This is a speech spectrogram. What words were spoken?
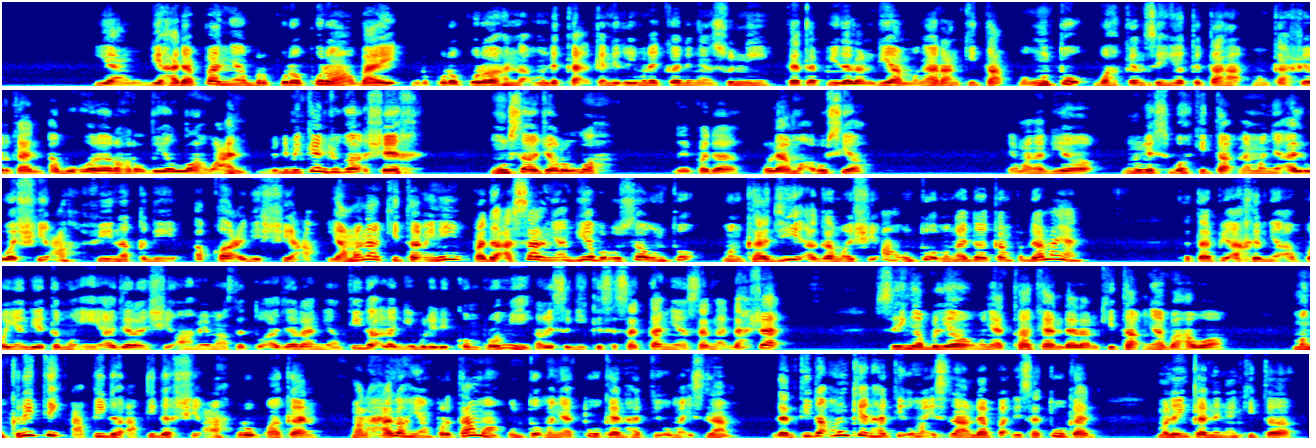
yang di hadapannya berpura-pura baik, berpura-pura hendak mendekatkan diri mereka dengan sunni tetapi dalam diam mengarang kitab, mengutuk bahkan sehingga ke tahap mengkafirkan Abu Hurairah radhiyallahu an. Demikian juga Syekh Musa Jarullah daripada ulama Rusia yang mana dia menulis sebuah kitab namanya Al-Wasyi'ah fi Naqdi Aqaid Syiah. Yang mana kitab ini pada asalnya dia berusaha untuk mengkaji agama Syiah untuk mengadakan perdamaian. Tetapi akhirnya apa yang dia temui ajaran syiah memang satu ajaran yang tidak lagi boleh dikompromi dari segi kesesatan yang sangat dahsyat. Sehingga beliau menyatakan dalam kitabnya bahawa mengkritik akidah-akidah syiah merupakan marhalah yang pertama untuk menyatukan hati umat Islam. Dan tidak mungkin hati umat Islam dapat disatukan melainkan dengan kita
